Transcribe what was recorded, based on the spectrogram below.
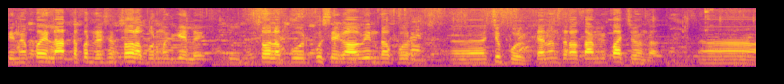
तिनं पहिलं आता प्रदर्शन सोलापूरमध्ये गेलंय. सोलापूर पुसेगाव इंदापूर अं, चिपळूण. त्यानंतर आता आम्ही पाचव्यांदा अं,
